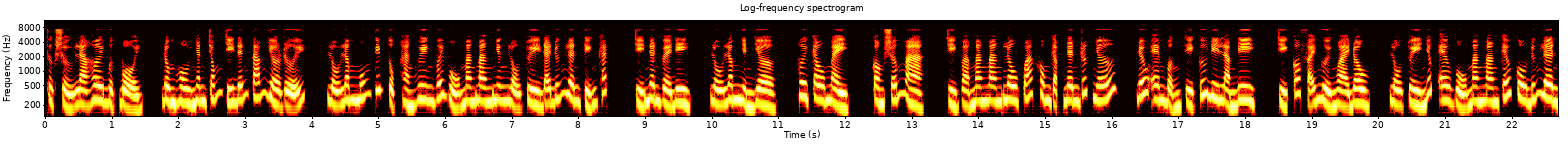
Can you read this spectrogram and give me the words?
thực sự là hơi bực bội, đồng hồ nhanh chóng chỉ đến 8 giờ rưỡi, lộ lâm muốn tiếp tục hàng huyên với vụ mang mang nhưng lộ tùy đã đứng lên tiễn khách, chị nên về đi, lộ lâm nhìn giờ, hơi cau mày, còn sớm mà, chị và mang mang lâu quá không gặp nên rất nhớ, nếu em bận thì cứ đi làm đi, chị có phải người ngoài đâu, lộ tùy nhất eo vụ mang mang kéo cô đứng lên,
